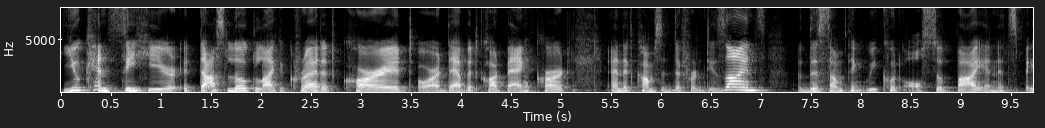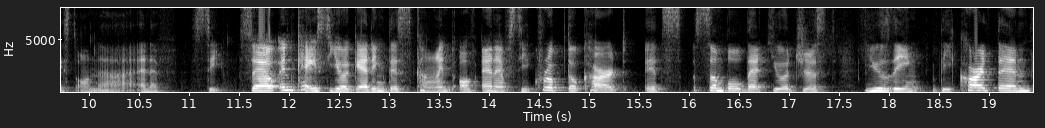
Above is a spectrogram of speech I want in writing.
you can see here, it does look like a credit card or a debit card, bank card, and it comes in different designs. This is something we could also buy and it's based on uh, NFC. So in case you're getting this kind of NFC crypto card, it's simple that you're just using the card then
